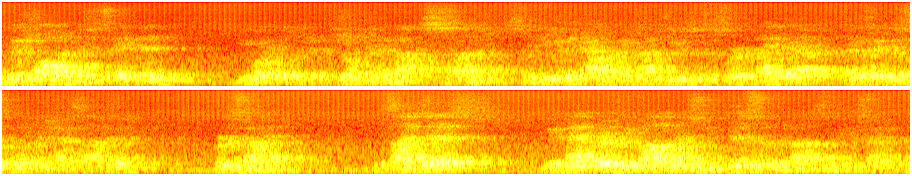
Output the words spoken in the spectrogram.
in which all have participated, then you are illegitimate children and not sons. Or if you can count how many times he uses this word paideia, translated discipline or chastisement. Verse 9. Besides this, we have had earthly fathers who disciplined us and we respected them.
